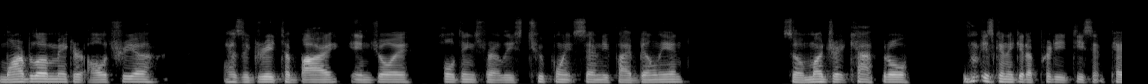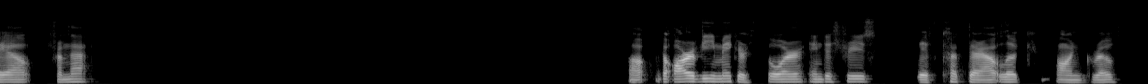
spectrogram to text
Marlboro maker Altria has agreed to buy NJOY Holdings for at least 2.75 billion. So Mudrick Capital is going to get a pretty decent payout from that. Uh, the RV maker Thor Industries, they've cut their outlook on growth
